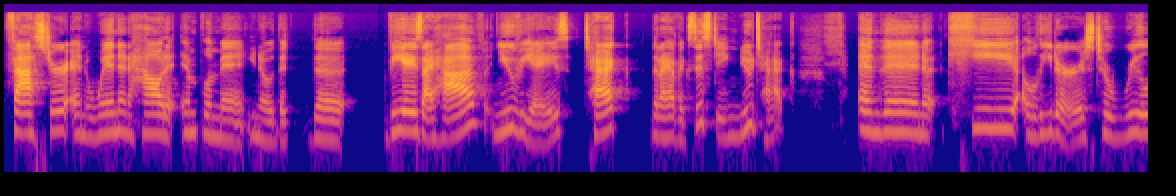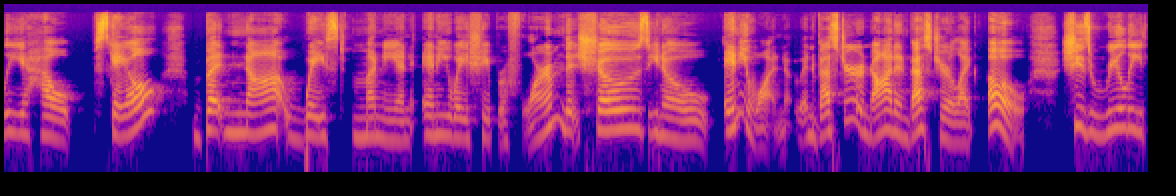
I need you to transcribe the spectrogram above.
faster and when and how to implement you know the the VAs I have new VAs tech that I have existing new tech and then key leaders to really help scale but not waste money in any way shape or form that shows you know anyone investor or not investor like oh she's really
